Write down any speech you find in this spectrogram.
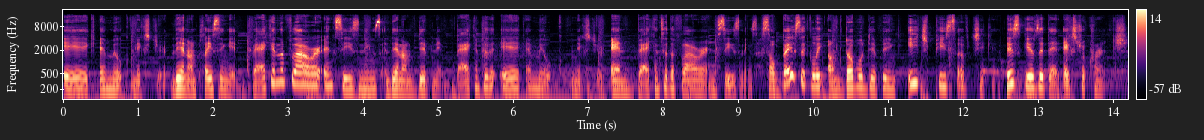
egg and milk mixture. Then I'm placing it back in the flour and seasonings, and then I'm dipping it back into the egg and milk mixture and back into the flour and seasonings. So basically, I'm double dipping each piece of chicken. This gives it that extra crunch.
